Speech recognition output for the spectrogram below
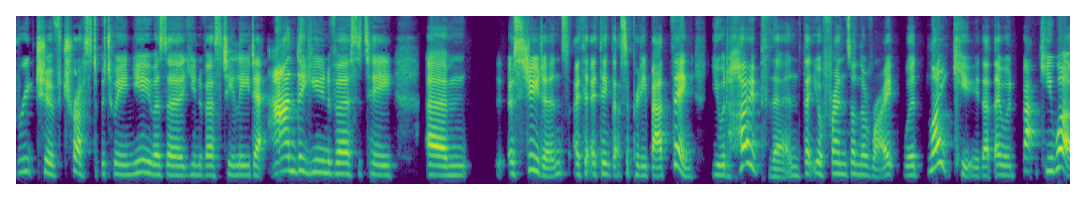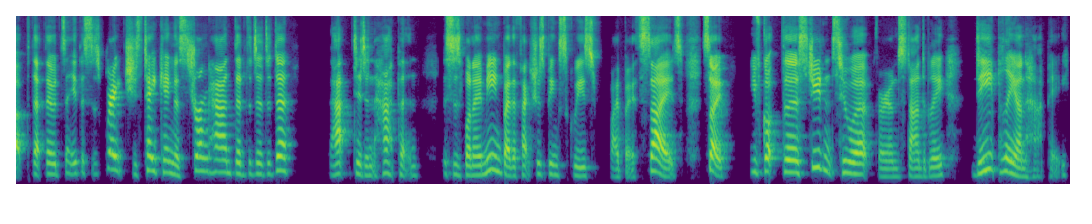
breach of trust between you as a university leader and the university um, as students, I, th- I think that's a pretty bad thing. You would hope then that your friends on the right would like you, that they would back you up, that they would say, This is great, she's taking a strong hand, da, da, da, da, da. That didn't happen. This is what I mean by the fact she was being squeezed by both sides. So you've got the students who are, very understandably, deeply unhappy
